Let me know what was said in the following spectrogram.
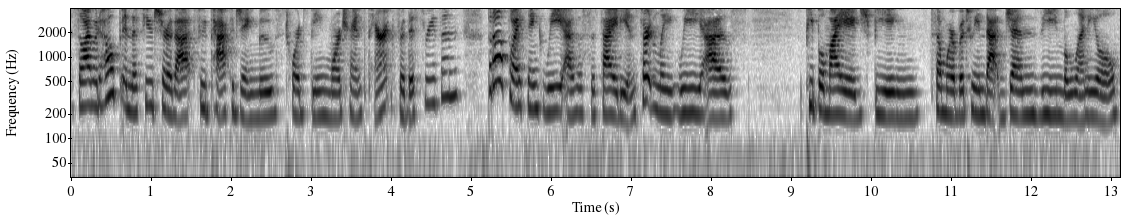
So I would hope in the future that food packaging moves towards being more transparent for this reason, but also I think we as a society and certainly we as people my age being somewhere between that Gen Z millennial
